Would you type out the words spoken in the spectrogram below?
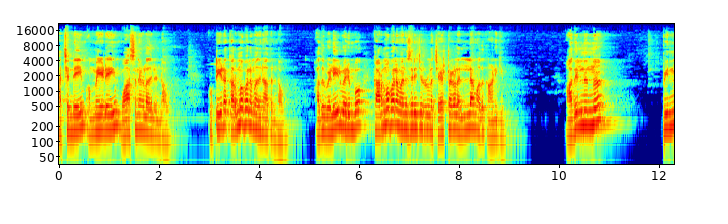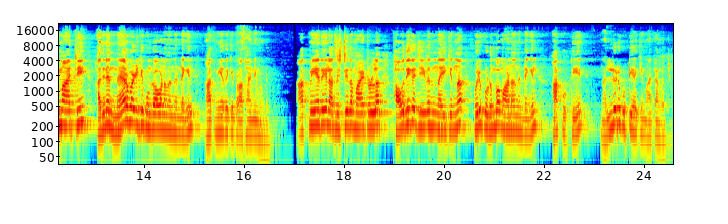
അച്ഛന്റെയും അമ്മയുടെയും വാസനകൾ അതിലുണ്ടാവും. കുട്ടിയുടെ കർമ്മഫലം അതിനകത്തുണ്ടാവും. അത് വെളിയിൽ വരുമ്പോൾ കർമ്മഫലം അനുസരിച്ചിട്ടുള്ള ചേഷ്ടകളെല്ലാം അത് കാണിക്കും. അതിൽ നിന്ന് പിന്മാറ്റി അതിനെ നേർവഴിക്ക് കൊണ്ടുപോകണമെന്നുണ്ടെങ്കിൽ ആത്മീയതയ്ക്ക് പ്രാധാന്യമുണ്ട്. ആത്മീയതയിൽ അധിഷ്ഠിതമായിട്ടുള്ള ഭൗതിക ജീവിതം നയിക്കുന്ന ഒരു കുടുംബമാണെന്നുണ്ടെങ്കിൽ ആ കുട്ടിയെ നല്ലൊരു കുട്ടിയാക്കി മാറ്റാൻ പറ്റും.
